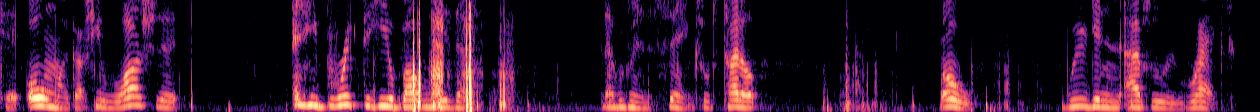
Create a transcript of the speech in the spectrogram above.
Okay, oh my gosh, he launched it and he bricked it. He about made that. That would have been insane. So it's tied up. Oh, we're getting absolutely wrecked.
